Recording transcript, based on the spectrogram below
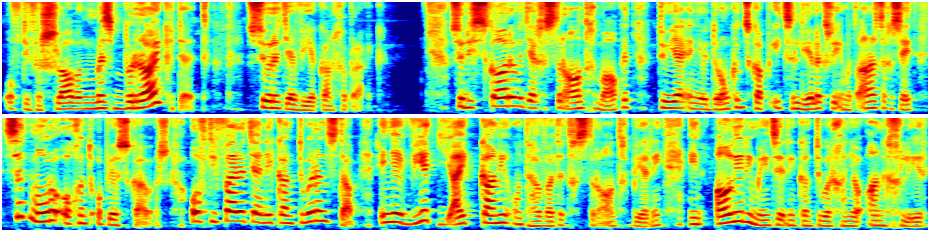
of die verslawing misbruik dit sodat jy weer kan gebruik So die skade wat jy gisteraand gemaak het toe jy in jou dronkenskap iets leliks vir iemand anders gesê het, sit môreoggend op jou skouers. Of die feit dat jy in die kantoor instap en jy weet jy kan nie onthou wat het gisteraand gebeur nie en al hierdie mense in die kantoor gaan jou aangluur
